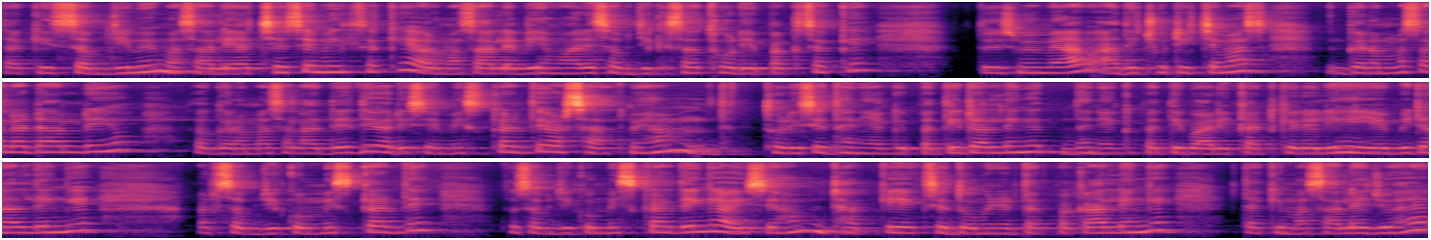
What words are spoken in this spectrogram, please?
ताकि सब्ज़ी में मसाले अच्छे से मिल सके और मसाले भी हमारी सब्ज़ी के साथ थोड़े पक सके। तो इसमें मैं अब आधी छोटी चम्मच गरम मसाला डाल रही हूँ। तो गरम मसाला दे दे और इसे मिक्स कर दे और साथ में हम थोड़ी सी धनिया की पत्ती डाल देंगे। धनिया की पत्ती बारीक काट के ले ली है, ये भी डाल देंगे। और सब्ज़ी को मिक्स कर दें। तो सब्ज़ी को मिक्स कर देंगे और इसे हम ढक के एक से दो मिनट तक पका लेंगे, ताकि मसाले जो है,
